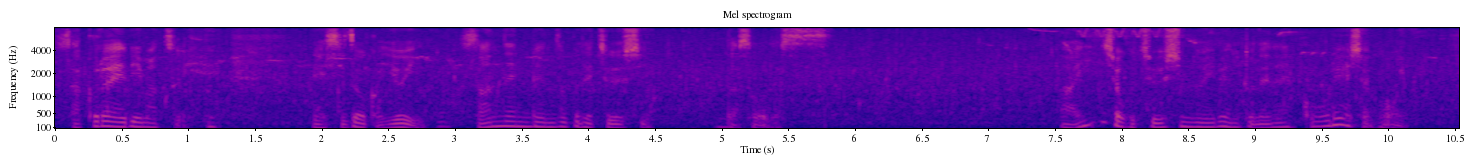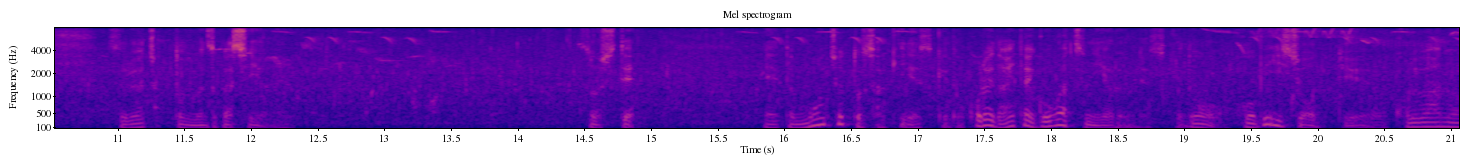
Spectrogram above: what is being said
桜エビ祭り、静岡唯一3年連続で中止だそうです。あ、飲食中心のイベントでね、高齢者が多い。それはちょっと難しいよね。そして、え、ー、と、もうちょっと先ですけど、これ大体5月にやるんですけど、ホビーショーっていう、これはあの、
